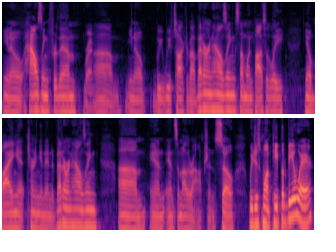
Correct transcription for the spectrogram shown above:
you know housing for them. Right. Um, you know, we we've talked about veteran housing, someone possibly you know buying it, turning it into veteran housing, um, and and some other options. So we just want people to be aware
